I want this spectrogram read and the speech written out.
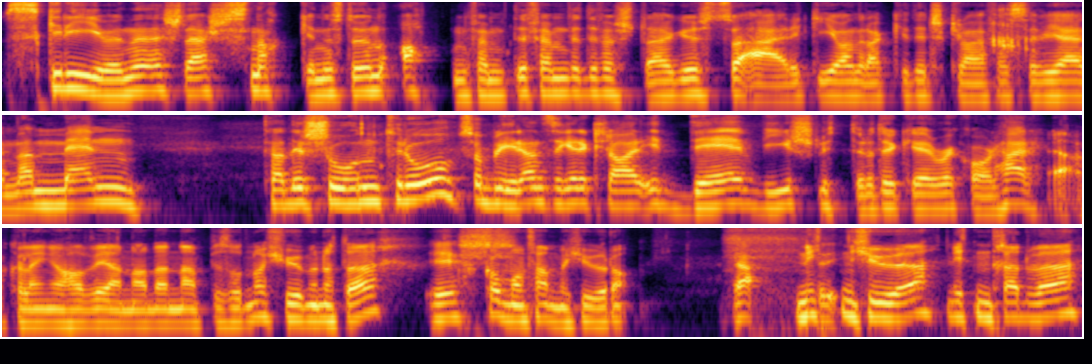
skrivende slash snakkende stund 1855 til 1. august så er ikke Ivan Rakitic klar for Sevilla ennå, men tradisjonen tro så blir han sikkert klar idet vi slutter å trykke record her. Ja, Hvor lenge har vi igjen av denne episoden? 20 minutter? Ish. Kom om 25, da. Ja, 1920? 1930?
